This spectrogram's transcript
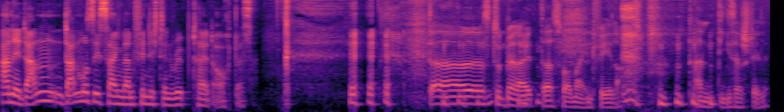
Ah, ne, dann, dann muss ich sagen, dann finde ich den Riptide auch besser. das tut mir leid, das war mein Fehler an dieser Stelle.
